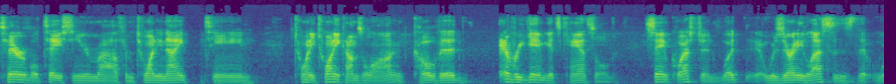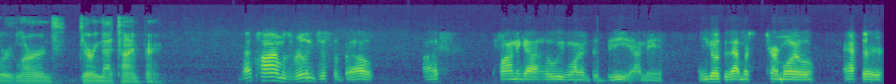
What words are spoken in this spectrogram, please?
terrible taste in your mouth from 2019. 2020 comes along, COVID, every game gets canceled. Same question. What was there any lessons that were learned during that time period? That time was really just about us finding out who we wanted to be. I mean, when you go through that much turmoil after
